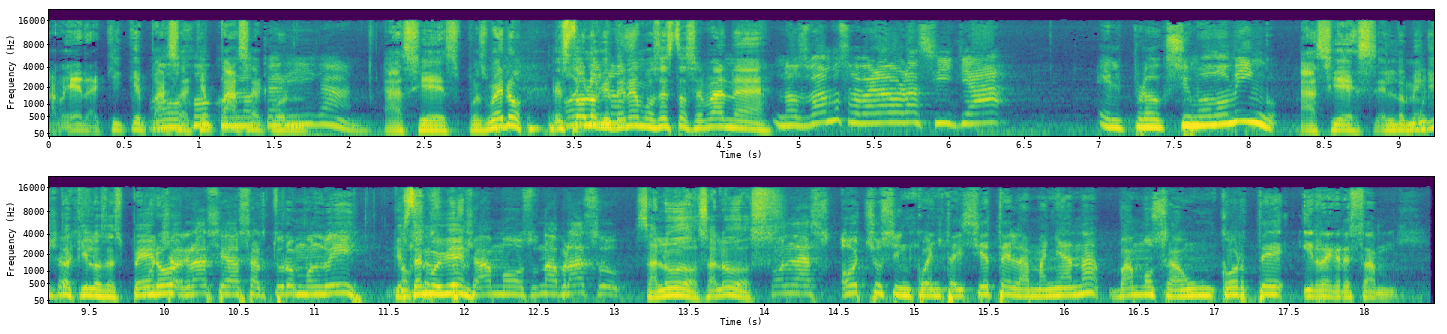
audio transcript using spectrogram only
a ver, aquí qué pasa, qué pasa con. Así es. Pues bueno, es todo lo que tenemos esta semana. Nos vamos a ver ahora sí ya el próximo domingo. Así es, el dominguito aquí los espero. Muchas gracias, Arturo Monluí. Que estén muy bien. Un abrazo. Saludos, saludos. Son las 8.57 de la mañana. Vamos a un corte y regresamos.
